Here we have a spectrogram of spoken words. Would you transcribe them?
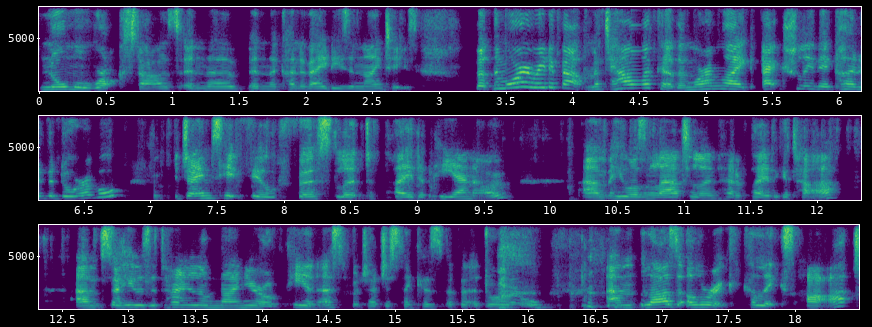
normal rock stars in the in the kind of 80s and 90s. But the more I read about Metallica, the more I'm like, actually, they're kind of adorable. James Hetfield first learnt to play the piano. Um, he wasn't allowed to learn how to play the guitar. Um, so he was a tiny little nine-year-old pianist, which I just think is a bit adorable. um, Lars Ulrich collects art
